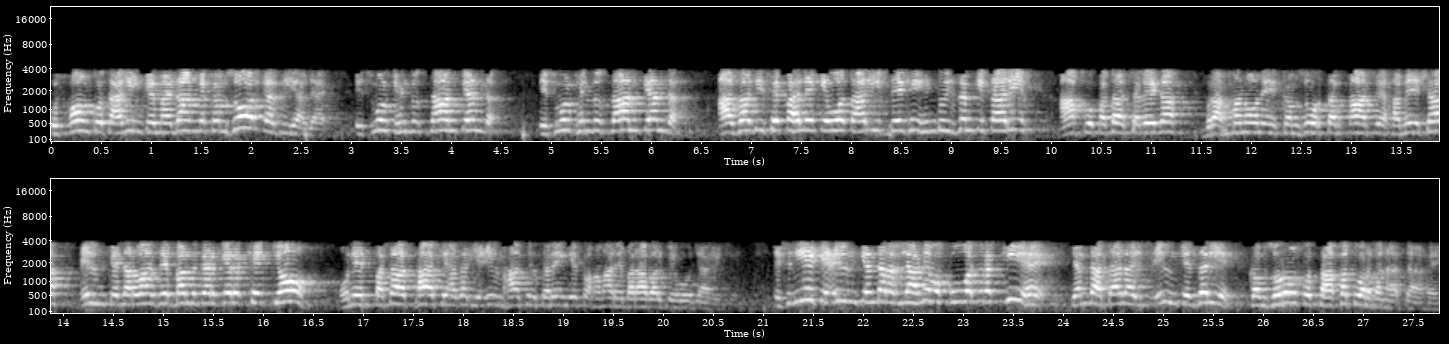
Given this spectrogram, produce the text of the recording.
اس قوم کو تعلیم کے میدان میں کمزور کر دیا جائے۔ اس ملک ہندوستان کے اندر، اس ملک ہندوستان کے اندر آزادی سے پہلے کہ وہ تاریخ دیکھیں، ہندوازم کی تاریخ، آپ کو پتا چلے گا، برہمنوں نے کمزور طبقات سے ہمیشہ علم کے دروازے بند کر کے رکھے۔ کیوں؟ انہیں پتا تھا کہ اگر یہ علم حاصل کریں گے تو ہمارے برابر کے ہو جائیں گے۔ اس لیے کہ علم کے اندر اللہ نے وہ قوت رکھی ہے کہ اللہ تعالیٰ اس علم کے ذریعے کمزوروں کو طاقتور بناتا ہے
